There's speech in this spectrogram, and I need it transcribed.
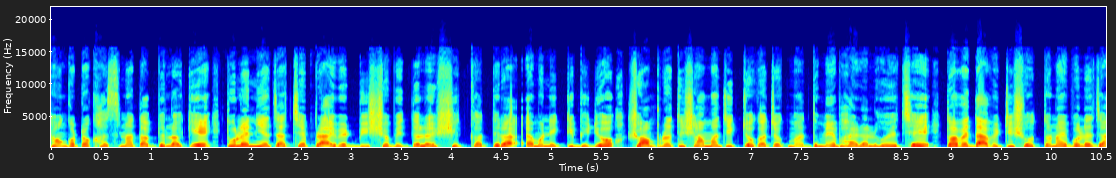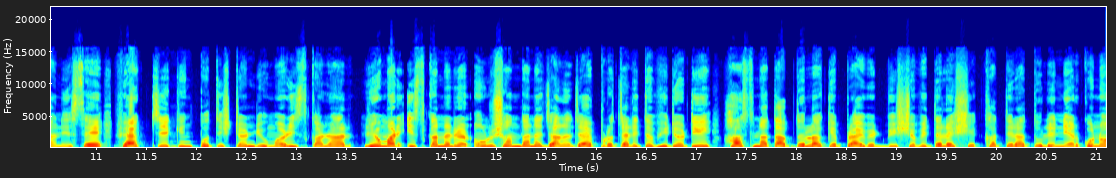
সংগঠক হাসনাত আবদুল্লাহকে তুলে নিয়ে যাচ্ছে প্রাইভেট বিশ্ববিদ্যালয়ের শিক্ষার্থীরা। এমন একটি ভিডিও সম্প্রতি সামাজিক যোগাযোগ মাধ্যমে ভাইরাল হয়েছে। তবে দাবিটি সত্য নয় বলে জানিয়েছে ফ্যাক্ট চেকিং প্রতিষ্ঠান রিউমার স্ক্যানার। রিউমার স্ক্যানারের অনুসন্ধানে জানা যায়, প্রচারিত ভিডিওটি হাসনাত আবদুল্লাহকে প্রাইভেট বিশ্ববিদ্যালয়ের শিক্ষার্থীরা তুলে নেওয়ার কোনো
